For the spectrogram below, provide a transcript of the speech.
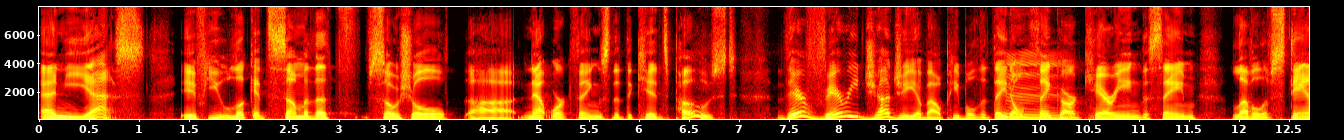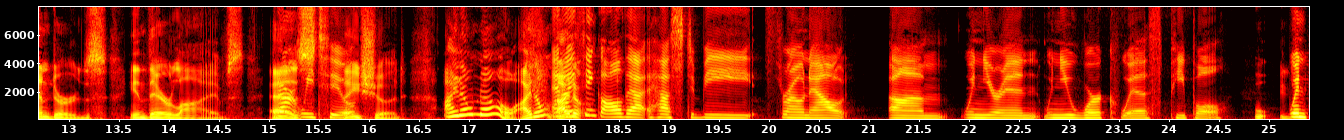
And yes, if you look at some of the th- social uh, network things that the kids post, they're very judgy about people that they don't think are carrying the same level of standards in their lives as they should. I don't know. I don't. and I, don't, think all that has to be thrown out um, when you're in when you work with people. When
